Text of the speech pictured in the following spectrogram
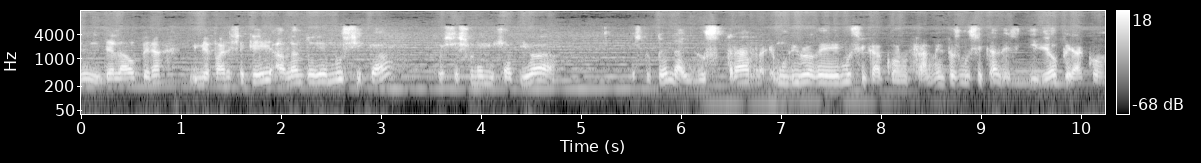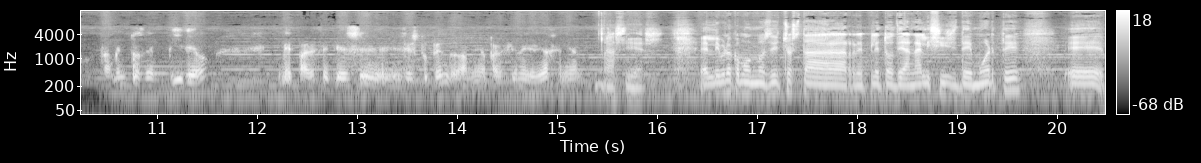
de la ópera y me parece que hablando de música, pues es una iniciativa estupenda, ilustrar un libro de música con fragmentos musicales y de ópera con fragmentos de vídeo, me parece que es, estupendo, a mí me parece una idea genial. Así es. El libro, como hemos dicho, está repleto de análisis de muerte. Eh,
